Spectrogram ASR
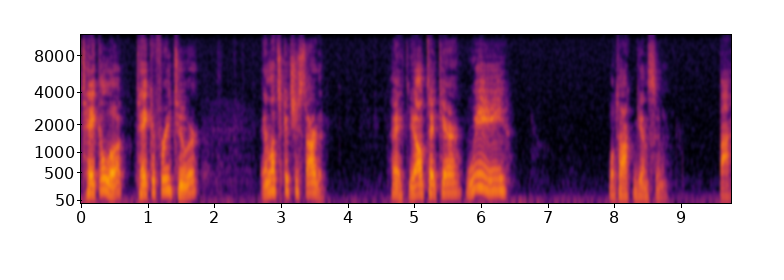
take a look, take a free tour, and let's get you started. Hey, y'all take care. We will talk again soon. Bye.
